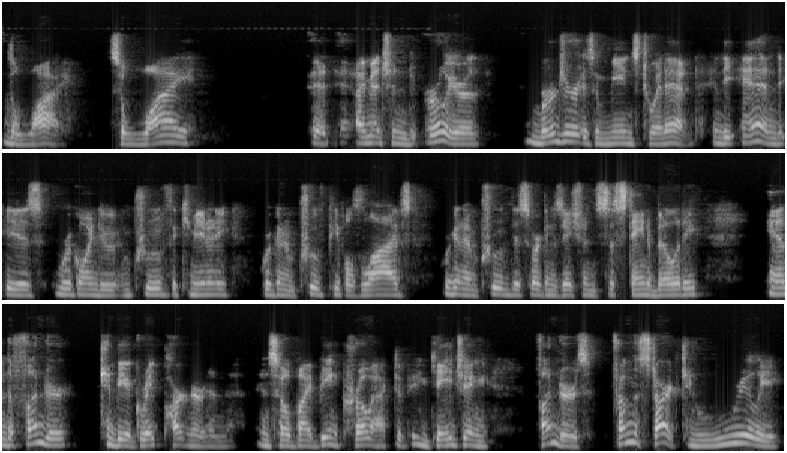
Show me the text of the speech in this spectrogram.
the why. So why it, I mentioned earlier, merger is a means to an end. And the end is we're going to improve the community, we're going to improve people's lives, we're going to improve this organization's sustainability. And the funder can be a great partner in that. And so by being proactive, engaging funders from the start can really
